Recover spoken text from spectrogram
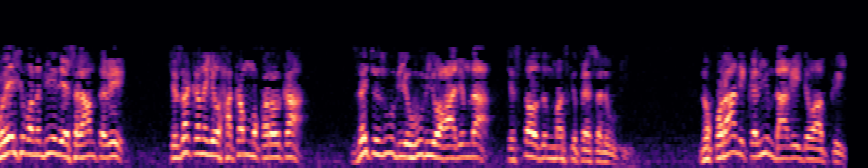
قریش باندې دې سلام ته چې ځکه یو حکم مقرر کا زچ زو دی يهودي او عالم دا چې ستاسو زنګ ماس کې فیصله وکړي نو قران کریم داغه جواب کوي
